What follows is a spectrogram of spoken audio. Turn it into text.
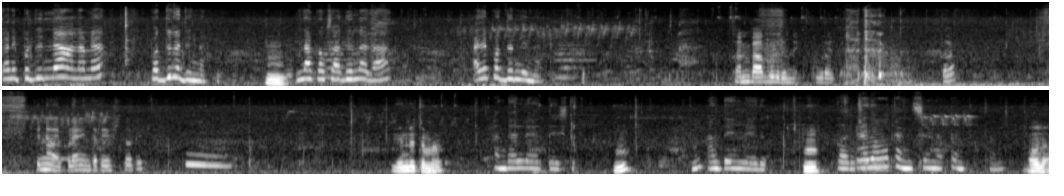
కానీ ఇప్పుడు తిన్నే అన్నమే పొద్దున్న తిన్నట్టు. నాకు ఒకసారి తిన్నదా? అదే పొద్దున్న తిన్నట్టు కానీ బాగా కుదిరింది కూర అయితే కదా? తిన్నావా ఎప్పుడైనా ఇంత టేస్ట్ తోటి? ఏం తెచ్చమ్మా? అందరూ లేదు టేస్ట్? అంతేం లేదు. ఏదో కనిసినట్టు అనిపిస్తుంది అవునా?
